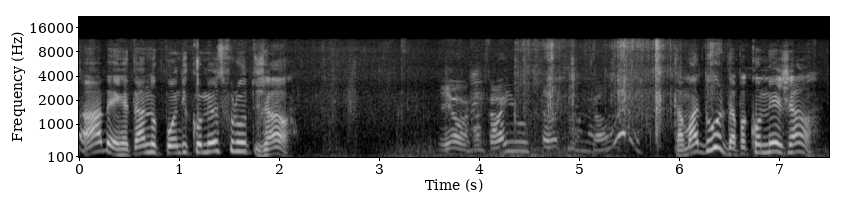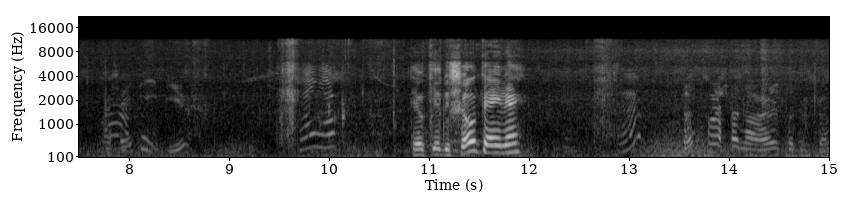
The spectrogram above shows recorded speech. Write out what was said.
Ah, bem, já tá no ponto de comer os frutos já, ó. Aí ó, já caiu o tanto no chão. Tá maduro, dá pra comer já, ó. Mas aí tem bicho. Quem é? Tem o que do chão? Tem, né? Tanto passa na erva do chão.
